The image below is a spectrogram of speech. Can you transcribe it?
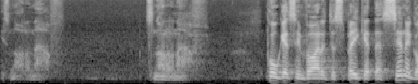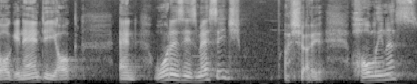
is not enough. It's not enough. Paul gets invited to speak at the synagogue in Antioch, and what is his message? I'll show you. Holiness,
